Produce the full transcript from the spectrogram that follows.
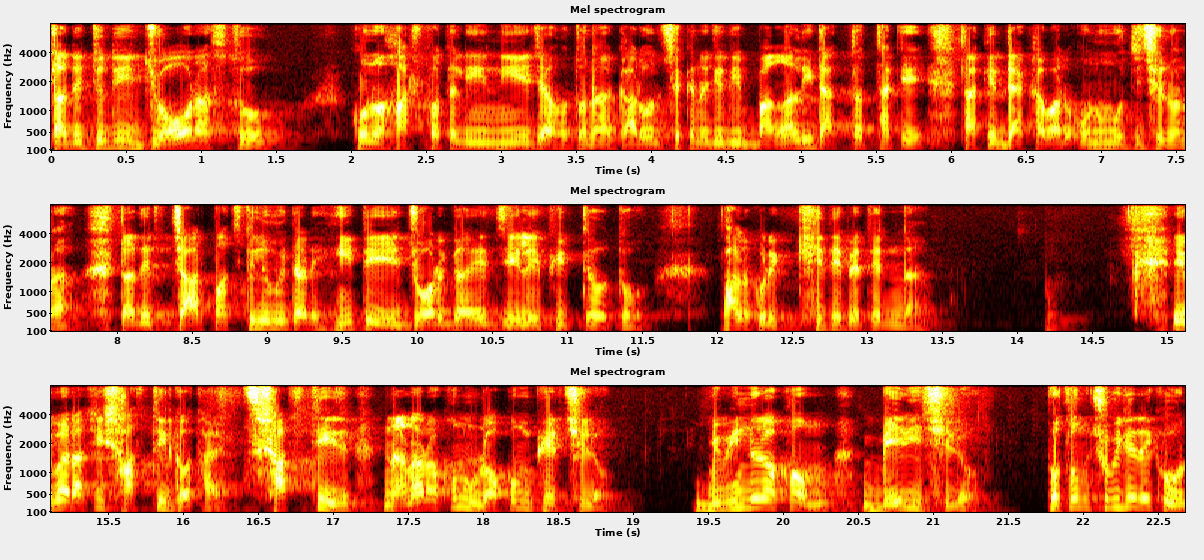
তাদের যদি জ্বর আসতো কোনো হাসপাতালে নিয়ে যাওয়া হতো না, কারণ সেখানে যদি বাঙালি ডাক্তার থাকে, তাকে দেখাবার অনুমতি ছিল না। তাদের চার পাঁচ কিলোমিটার হেঁটে জ্বর গায়ে জেলে ফিরতে হতো। ভালো করে খেতে পেতেন না। এবার আসি শাস্তির কথায়। শাস্তির নানা রকম রকম ফের ছিল। বিভিন্ন রকম বেরি ছিল। প্রথম ছবিতে দেখুন,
